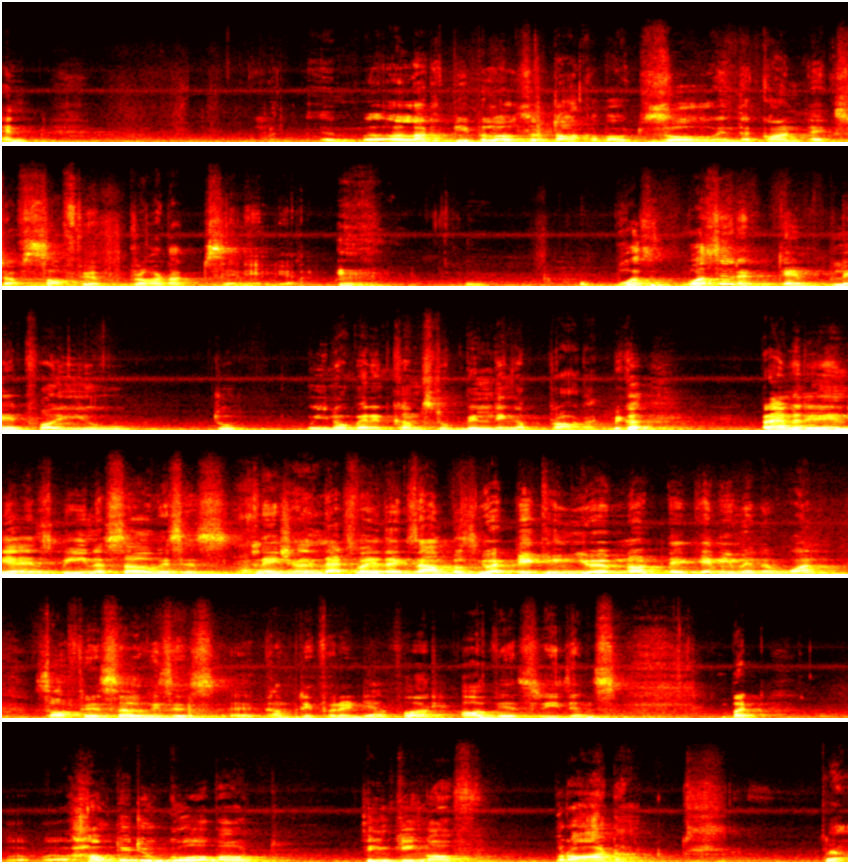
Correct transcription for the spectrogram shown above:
And uh, a lot of people also talk about Zoho in the context of software products in India. Was was there a template for you to you know when it comes to building a product because primarily India has been a services nation and that's why the examples you are taking you have not taken even a one software services uh, company for India for obvious reasons but how did you go about thinking of products Yeah.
